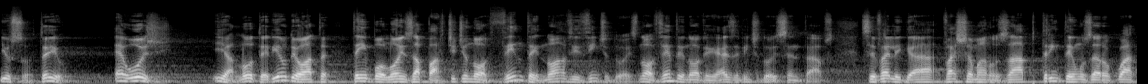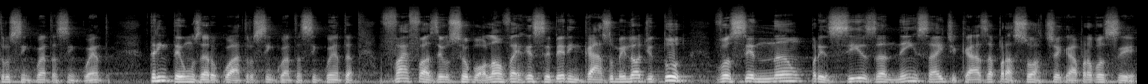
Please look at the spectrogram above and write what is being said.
e o sorteio é hoje. E a Loteria Odeota tem bolões a partir de R$ 99,22. R$ 99,22. Você vai ligar, vai chamar no zap 3104 5050. 3104 5050. Vai fazer o seu bolão, vai receber em casa. O melhor de tudo, você não precisa nem sair de casa para a sorte chegar para você.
